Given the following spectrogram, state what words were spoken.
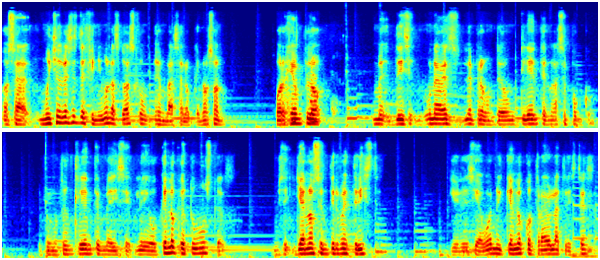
O sea, muchas veces definimos las cosas en base a lo que no son. Por ejemplo, una vez le pregunté a un cliente, no hace poco, le pregunté a un cliente, me dice, le digo, ¿qué es lo que tú buscas? Me dice, ya no sentirme triste. Y yo le decía, bueno, ¿y qué es lo contrario de la tristeza?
